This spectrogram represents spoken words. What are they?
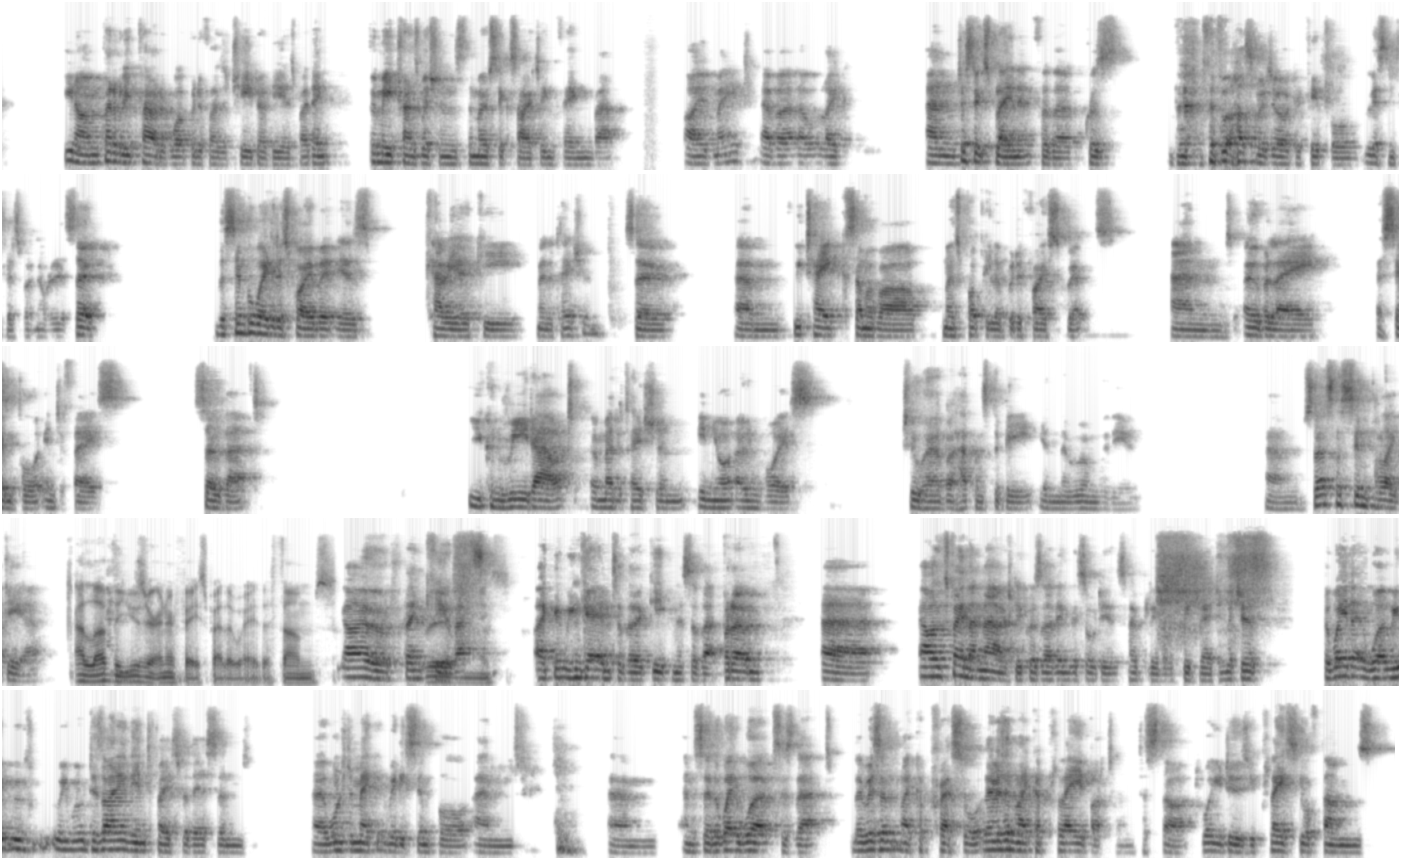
you know, I'm incredibly proud of what Buddhify has achieved over the years, but I think for me, transmission is the most exciting thing that I've made ever. Uh, like, and just explain it for the, because the, the vast majority of people listening to this won't know what it is. So, the simple way to describe it is karaoke meditation. So, um, we take some of our most popular Buddhify scripts and overlay a simple interface so that you can read out a meditation in your own voice to whoever happens to be in the room with you. Um, so that's the simple idea. I love the user interface, by the way, the thumbs. Oh, thank really you. That's nice. I think we can get into the geekness of that, but um, uh, I'll explain that now actually because I think this audience hopefully will appreciate it. Which is the way that it worked. We, we were designing the interface for this, and uh, wanted to make it really simple and um, and so the way it works is that there isn't like a press or there isn't like a play button to start. What you do is you place your thumbs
